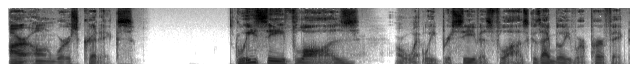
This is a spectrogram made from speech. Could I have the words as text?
our own worst critics we see flaws, or what we perceive as flaws, because I believe we're perfect,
